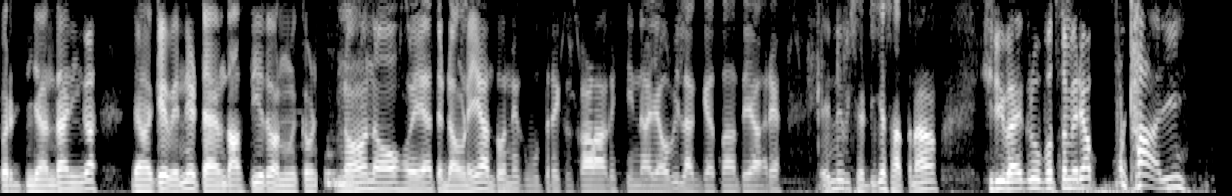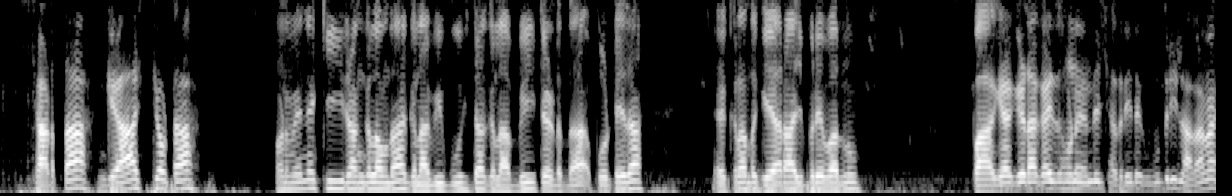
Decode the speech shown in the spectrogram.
ਪਰ ਜਾਂਦਾ ਨਹੀਂਗਾ ਡਾ ਕੇ ਵੇਨੇ, ਟਾਈਮ ਦੱਸ ਦਈਏ ਤੁਹਾਨੂੰ ਇੱਕ ਮਿੰਟ। 9 9 ਹੋਏ ਆ ਤੇ ਡਾਉਣੇ ਆ, ਦੋਨੇ ਕਬੂਤਰ, ਇੱਕ ਕਾਲਾ, ਇੱਕ ਚੀਨਾ ਜਾ ਉਹ ਵੀ ਲੱਗ ਗਿਆ ਤਾਂ ਤਿਆਰ ਆ। ਇਹਨੂੰ ਵੀ ਛੱਡੀਏ ਸਤਨਾਮ। ਸ਼੍ਰੀ ਵਾਹਿਗੁਰੂ ਪੁੱਤ ਮੇਰਾ, ਪੁੱਠਾ ਜੀ। ਛੱਡਤਾ, ਗਿਆ ਝੋਟਾ। ਹੁਣ ਮੈਨੇ ਕੀ ਰੰਗ ਲਾਉਂਦਾ, ਗੁਲਾਬੀ ਪੂਛ ਦਾ, ਗੁਲਾਬੀ ਢਿੱਡ ਦਾ, ਪੋਟੇ ਦਾ। ਇੱਕ ਰਾਂ ਤਾਂ ਗਿਆ ਰਾਜਪੁਰੇ ਵੱਲ ਨੂੰ। ਪਾ ਗਿਆ ਕਿਹੜਾ ਗਾਇਸ, ਹੁਣ ਇਹਦੀ ਛਤਰੀ ਤੇ ਕਬੂਤਰੀ ਲਾਦਾ ਮੈਂ।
